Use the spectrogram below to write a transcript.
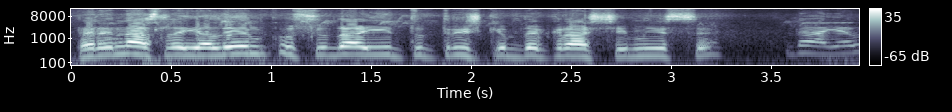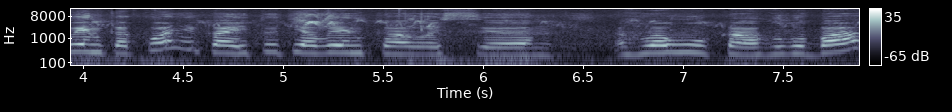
Перенесли ялинку сюди, і тут трішки буде краще місце. Да, ялинка коніка, і тут ялинка ось е, главука голуба,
